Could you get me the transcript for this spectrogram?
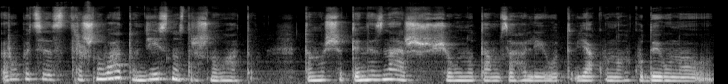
робиться страшнувато, дійсно страшнувато. Тому що ти не знаєш, що воно там взагалі, от як воно, куди воно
